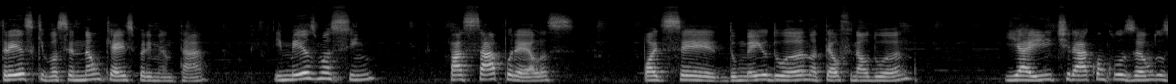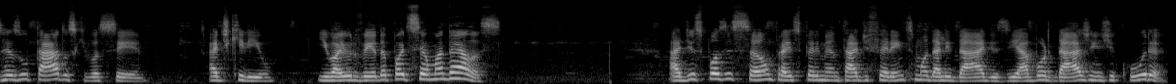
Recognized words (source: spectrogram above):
três que você não quer experimentar, e mesmo assim passar por elas. Pode ser do meio do ano até o final do ano, e aí tirar a conclusão dos resultados que você adquiriu. E o Ayurveda pode ser uma delas. A disposição para experimentar diferentes modalidades e abordagens de cura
